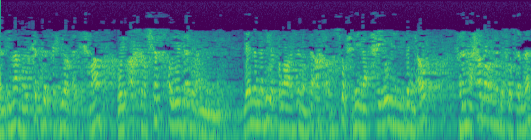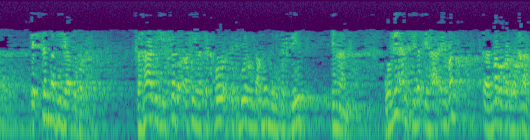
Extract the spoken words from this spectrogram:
الإمام ويكبر تكبيرة الإحرام ويؤخر الشخص أو يجعله عن يمينه لأن النبي صلى الله عليه وسلم تأخر الصلح بين حيين من بني عوف فلما حضر النبي صلى الله عليه وسلم اهتم به أبو بكر. فهذه سبق فيها تكبير المأموم لتكبير إمامه. ومن أمثلتها أيضا آه، مرض الوفاة.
